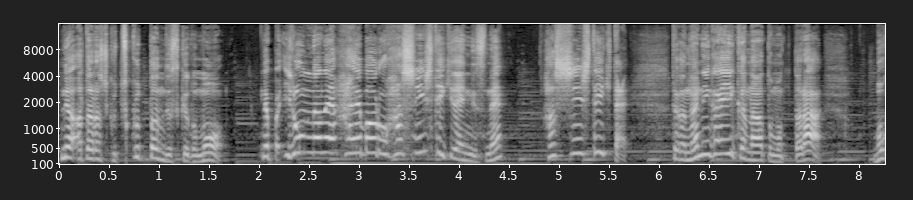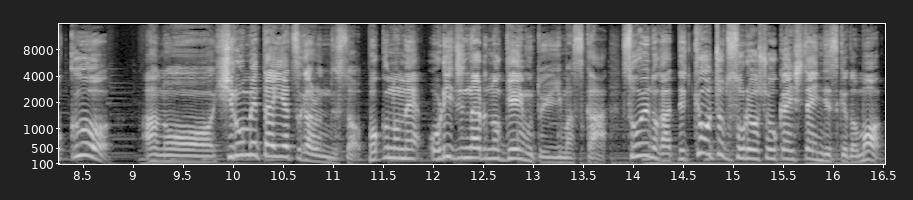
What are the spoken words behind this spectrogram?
ね新しく作ったんですけどもやっぱいろんなねハエバルを発信していきたいんですね。発信していきたい。だから何がいいかなと思ったら僕をあのー、広めたいやつがあるんですよ僕のねオリジナルのゲームといいますかそういうのがあって今日ちょっとそれを紹介したいんですけども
